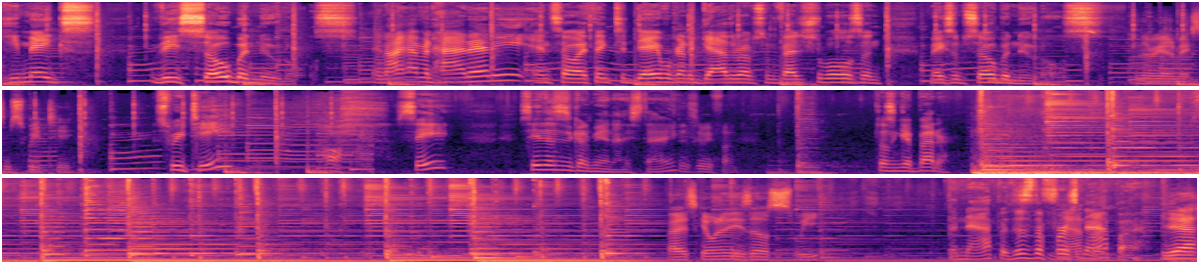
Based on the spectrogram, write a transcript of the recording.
He makes these soba noodles, and I haven't had any, and so I think today we're gonna gather up some vegetables and make some soba noodles. And then we're gonna make some sweet tea. Sweet tea? Oh, see? See, this is gonna be a nice day. It's gonna be fun. Doesn't get better. All right, let's get one of these little sweet. The Napa. This is the first Napa. Napa. Yeah,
